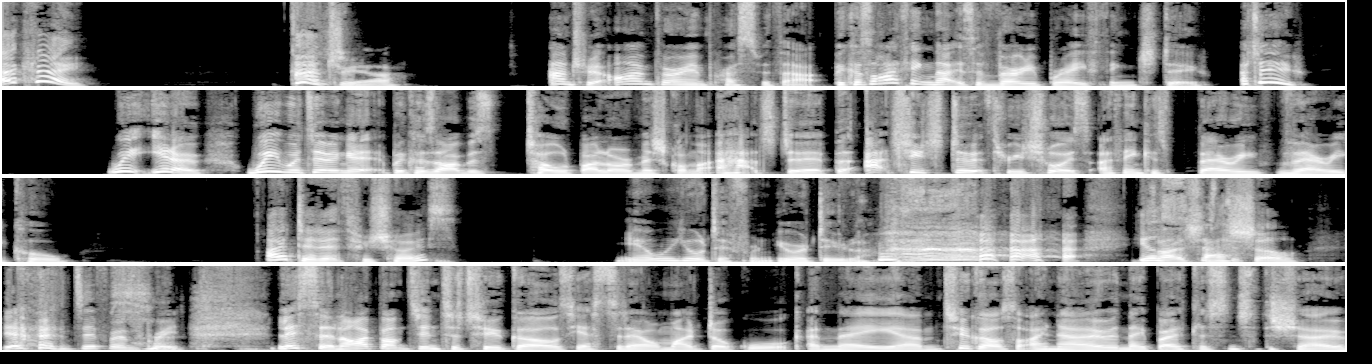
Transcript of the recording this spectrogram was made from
okay. Andrea, Andrea, I'm very impressed with that because I think that is a very brave thing to do. I do. We, you know, we were doing it because I was told by Laura Mishcon that I had to do it, but actually to do it through choice, I think is very, very cool. I did it through choice. Yeah, well, you're different. You're a doula. You're So it's just a- special. Yeah, different breed. Listen, I bumped into two girls yesterday on my dog walk, and they, um, two girls that I know, and they both listen to the show.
